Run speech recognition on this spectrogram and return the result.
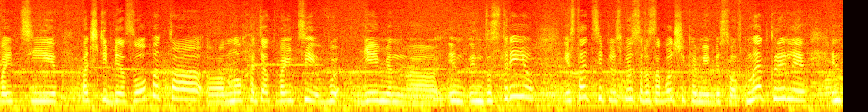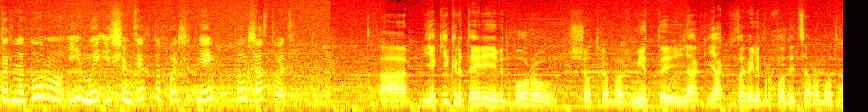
войти почти без опыта, э, но хотят войти в гейминг-индустрию и стать C++ разработчиками Ubisoft. Мы открыли интернатуру, и мы ищем тех, кто хочет в ней поучаствовать. А які критерії відбору, що треба вміти, і як, як взагалі проходить ця робота?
